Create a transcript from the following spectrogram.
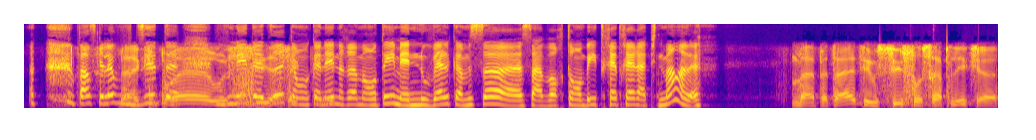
Parce que là, vous ben, dites, vous venez de dire qu'on connaît une remontée, mais une nouvelle comme ça, euh, ça va retomber très, très rapidement. Là. Ben, peut-être. Et aussi, il faut se rappeler que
